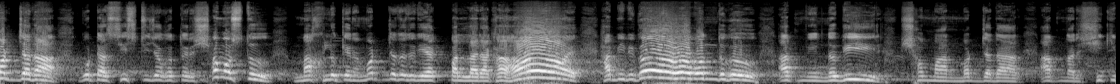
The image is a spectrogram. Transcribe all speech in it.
মর্যাদা, গোটা সৃষ্টি জগতের সমস্ত মাখলুকের মর্যাদা যদি এক পাল্লা রাখা হয়, হাবিবি গো বন্ধু গো আপনি নবীর সম্মান মর্যাদার আপনার সিকি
